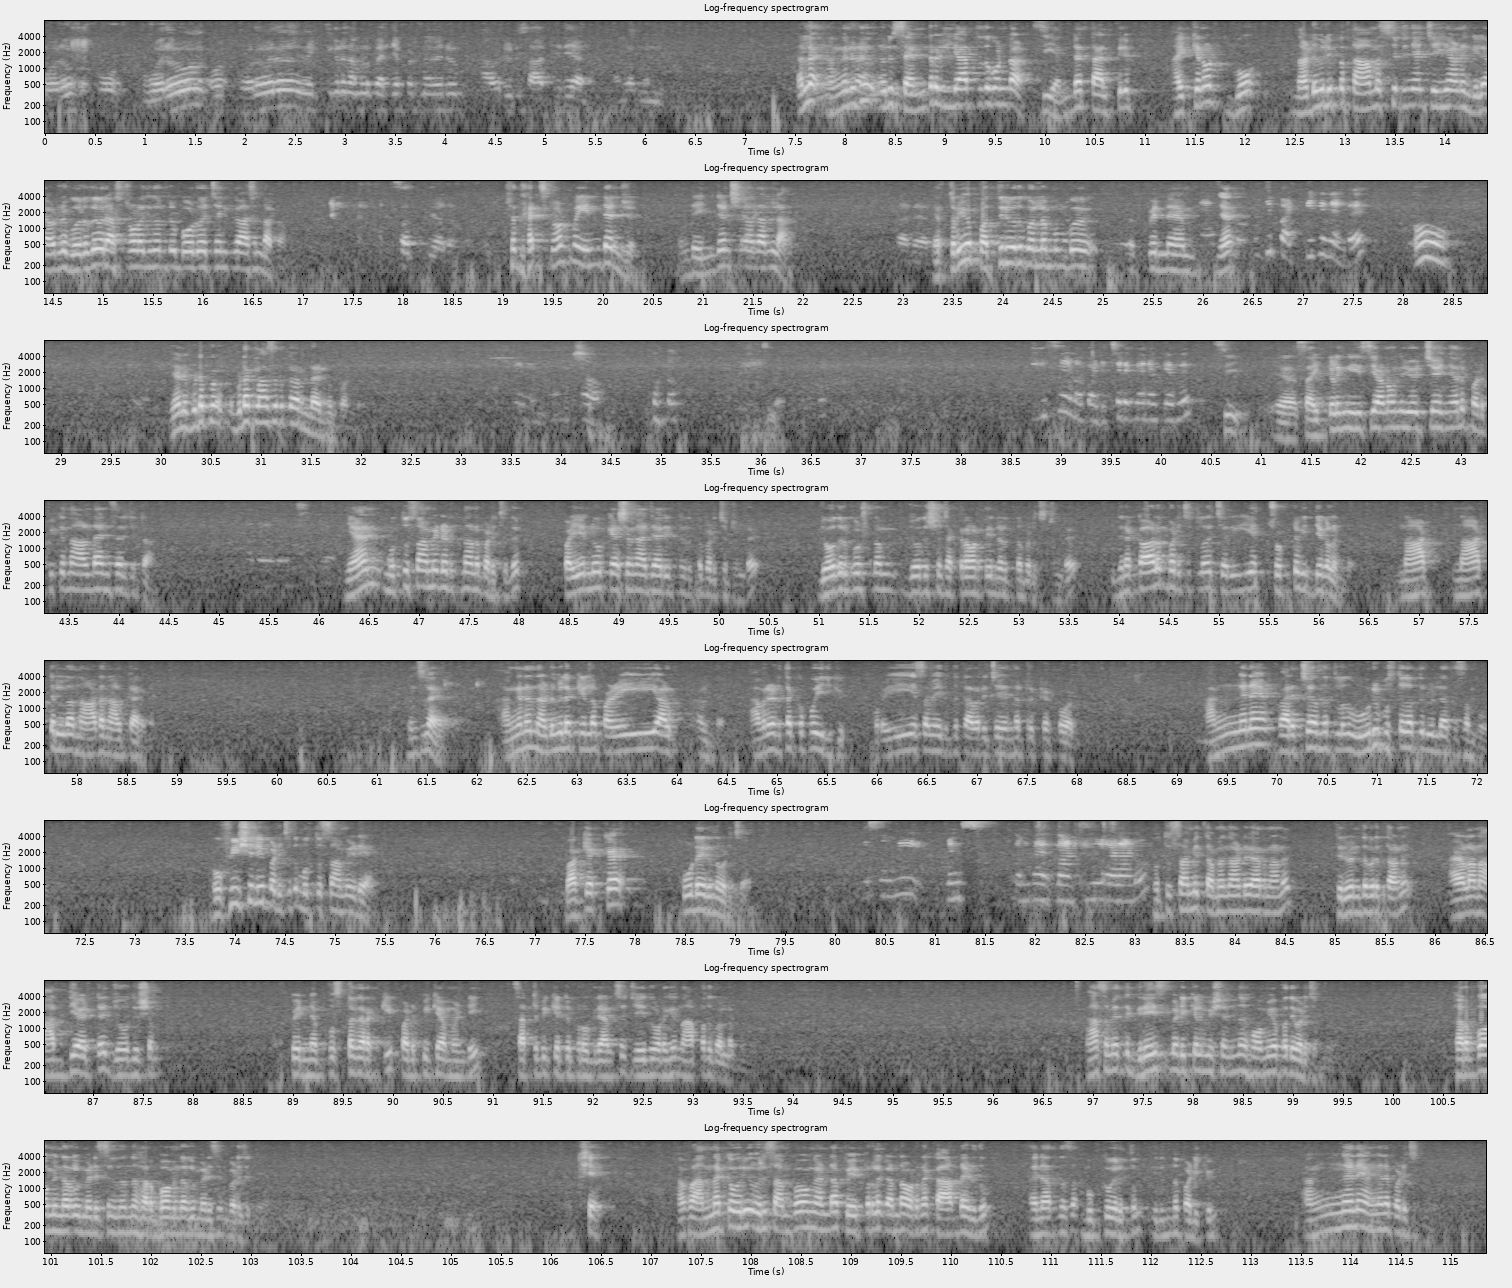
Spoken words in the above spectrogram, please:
ഓരോ ഓ- ഓരോ ഓ- ഓരോരോ വ്യക്തികളെ നമ്മൾ പരിചയപ്പെടുന്നവരും അവരൊരു സാധ്യതയാണ് നമ്മളെ മുന്നിൽ. അല്ല അങ്ങനെ ഒരു ഒരു സെന്റർ ഇല്ലാത്തത് കൊണ്ടാണ്. സി എന്റെ താല്പര്യം ഐ കനോട്ട് ഗോ നടുവിൽ ഇപ്പൊ താമസിച്ചിട്ട് ഞാൻ ചെയ്യുകയാണെങ്കിൽ അവിടെ ഒരു വെറുതെ ഒരു അസ്ട്രോളജി എന്നൊരു ബോർഡ് വെച്ച് എനിക്ക് കാശുണ്ടാക്കാം. സത്യമാണ് പക്ഷെ ദാറ്റ്സ് നോട്ട് മൈ ഇന്റൻഷൻ എന്റെ ഇന്റൻഷൻ അതല്ല. അതെ അതെ. എത്രയോ പത്തിരുപത് കൊല്ലം മുമ്പ് പിന്നെ ഞാൻ ഓ. ഞാൻ ഇവിടെ ഇവിടെ ക്ലാസ് എടുക്കാറുണ്ടായിരുന്നു പണ്ട്. ഈസിയാണോ സി സൈക്ലിംഗ് ഈസി ആണോ എന്ന് ചോദിച്ചു കഴിഞ്ഞാൽ പഠിപ്പിക്കുന്ന ആളുടെ അനുസരിച്ചിട്ടാണ്. ഞാൻ മുത്തുസ്വാമിയുടെ അടുത്ത് നിന്നാണ് പഠിച്ചത്. പയ്യന്നൂർ കേശവനാചാര്യന്റെ അടുത്ത് പഠിച്ചിട്ടുണ്ട്. ജ്യോതിർഭൂഷണം ജ്യോതിഷ ചക്രവർത്തിന്റെ അടുത്ത് പഠിച്ചിട്ടുണ്ട്. ഇതിനേക്കാളും പഠിച്ചിട്ടുള്ളത് ചെറിയ ചൊട്ട് വിദ്യകളുണ്ട്. നാട്ട് നാട്ടിലുള്ള നാടൻ ആൾക്കാരുടെ. മനസ്സിലായോ? അങ്ങനെ നടുവിലൊക്കെയുള്ള പഴയ ആൾക്കാരുണ്ട് അവരുടെ അടുത്തൊക്കെ പോയി ഇരിക്കും കുറേ സമയം ഇരുന്നിട്ട് അവർ ചെയ്യുന്ന ട്രിക്കൊക്കെ വരും അങ്ങനെ വരച്ചു തന്നിട്ടുള്ളത് ഒരു പുസ്തകത്തിലും ഇല്ലാത്ത സംഭവം. ഒഫീഷ്യലി പഠിച്ചത് മുത്തുസ്വാമിയുടെയാണ്. ബാക്കിയൊക്കെ കൂടെ ഇരുന്ന് പഠിച്ച. മുത്തുസ്വാമി തമിഴ്നാട്ടുകാരനാണ് തിരുവനന്തപുരത്താണ്. അയാളാണ് ആദ്യമായിട്ട് ജ്യോതിഷം പിന്നെ പുസ്തകം ഇറക്കി പഠിപ്പിക്കാൻ വേണ്ടി സർട്ടിഫിക്കറ്റ് പ്രോഗ്രാംസ് ചെയ്തു തുടങ്ങി നാൽപ്പത് കൊല്ലം ആ സമയത്ത് ഗ്രേസ് മെഡിക്കൽ മിഷനിൽ നിന്ന് ഹോമിയോപ്പതി പഠിച്ചിട്ടുണ്ട്. ഹെർബോ മിനറൽ മെഡിസിനിൽ നിന്ന് ഹെർബോ മിനറൽ മെഡിസിൻ പഠിച്ചിട്ടുണ്ട്. ഓക്കെ. അപ്പോൾ അന്നൊക്കെ ഒരു ഒരു സംഭവം കണ്ട പേപ്പറിൽ കണ്ട ഉടനെ കാർഡ് എഴുതും അതിനകത്ത് ബുക്ക് വരുത്തും ഇരുന്ന് പഠിക്കും. അങ്ങനെ അങ്ങനെ പഠിച്ചിട്ടുണ്ട്.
